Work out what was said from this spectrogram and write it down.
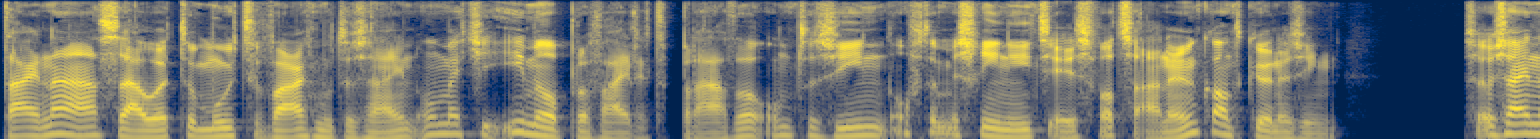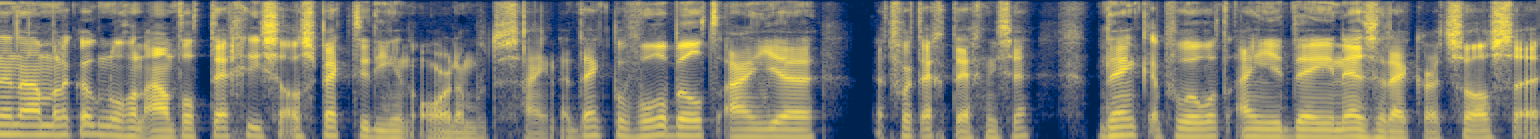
daarna zou het de moeite waard moeten zijn om met je e-mailprovider te praten om te zien of er misschien iets is wat ze aan hun kant kunnen zien. Zo zijn er namelijk ook nog een aantal technische aspecten die in orde moeten zijn. Denk bijvoorbeeld aan je, het wordt echt technisch hè, denk bijvoorbeeld aan je DNS-record zoals eh,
